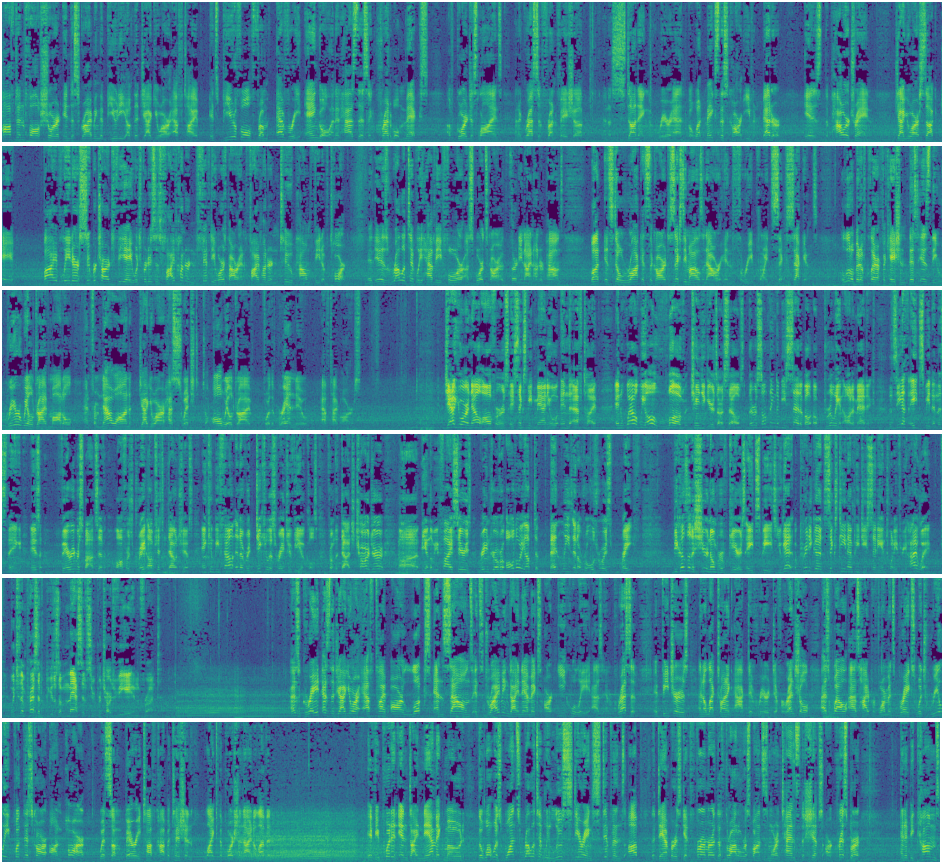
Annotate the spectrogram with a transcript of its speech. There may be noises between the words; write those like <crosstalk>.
often fall short in describing the beauty of the Jaguar F Type. It's beautiful from every angle and it has this incredible mix of gorgeous lines, an aggressive front fascia, and a stunning rear end. But what makes this car even better is the powertrain. Jaguar stuck a 5 liter supercharged V8 which produces 550 horsepower and 502 pound feet of torque. It is relatively heavy for a sports car at 3,900 pounds, but it still rockets the car to 60 miles an hour in 3.6 seconds. A little bit of clarification this is the rear wheel drive model, and from now on, Jaguar has switched to all wheel drive for the brand new F Type Rs. Jaguar now offers a six-speed manual in the F-Type, and while we all love changing gears ourselves, there is something to be said about a brilliant automatic. The ZF 8-speed in this thing is very responsive, offers great upshifts and downshifts, and can be found in a ridiculous range of vehicles, from the Dodge Charger, uh, BMW 5 Series, Range Rover, all the way up to Bentleys and a Rolls-Royce Wraith. Because of the sheer number of gears, 8 speeds, you get a pretty good 16 mpg city and 23 highway, which is impressive because there's a massive supercharged V8 in the front. As great as the Jaguar F-Type R looks and sounds, its driving dynamics are equally as impressive. It features an electronic active rear differential, as well as high-performance brakes, which really put this car on par with some very tough competition like the Porsche 911. If you put it in dynamic mode, the what was once relatively loose steering stiffens up, the dampers get firmer, the throttle response is more intense, the shifts are crisper, and it becomes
